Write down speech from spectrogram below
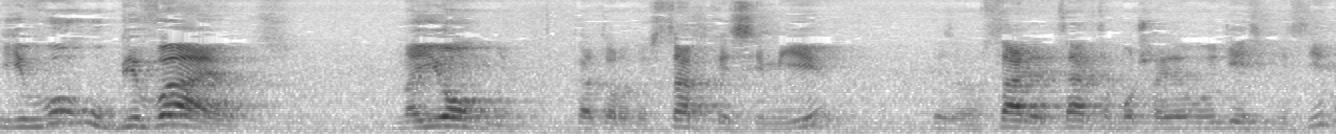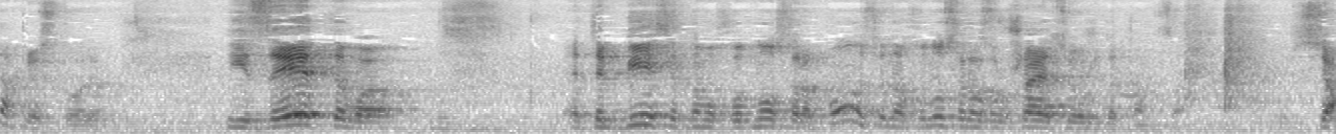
Его убивают наемник, который то есть царской семьи, царь, царь больше иудейский не сидит на престоле. Из-за этого это бесит Навуходоносора полностью, Навуходоносор разрушается уже до конца. Все.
